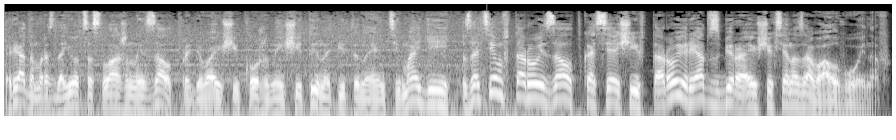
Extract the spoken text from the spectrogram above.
Рядом раздается слаженный залп, пробивающий кожаные щиты, напитанные антимагией, затем второй залп, косящий второй ряд взбирающихся на завал воинов.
